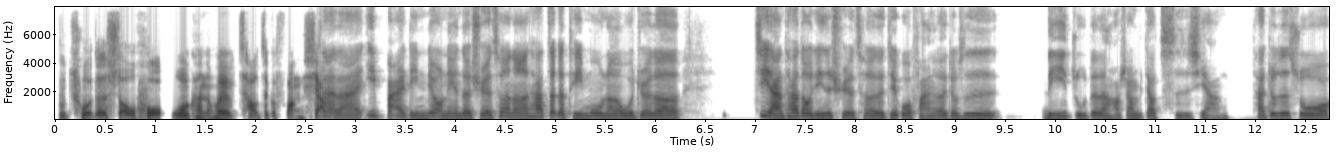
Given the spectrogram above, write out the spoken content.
不错的收获。我可能会朝这个方向。再来一百零六年的学测呢，它这个题目呢，我觉得。既然他都已经是学测的，结果反而就是离组的人好像比较吃香。他就是说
